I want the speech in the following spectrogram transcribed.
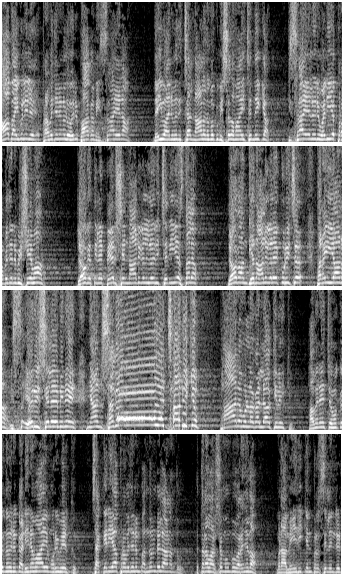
ആ ബൈബിളിലെ പ്രവചനങ്ങളുടെ ഒരു ഭാഗം ഇസ്രായേലാണ്. ദൈവം അനുവദിച്ചാൽ നാളെ നമുക്ക് വിശദമായി ചിന്തിക്കാം. ഇസ്രായേൽ ഒരു വലിയ പ്രവചന വിഷയമാണ്. ലോകത്തിലെ പേർഷ്യൻ നാടുകളിൽ ഒരു ചെറിയ സ്ഥലം. ലോകാന്ത്യ നാളുകളെ കുറിച്ച് പറയുകയാണ് എരുശലേമിനെ ഞാൻ സകല ജാതിക്കും ഭാരമുള്ള കല്ലാക്കി വയ്ക്കും. അവനെ ചുമക്കുന്നവന് കഠിനമായ മുറിവേൽക്കും. സക്കരിയ പ്രവചനം പന്ത്രണ്ടിലാണെന്ന് തോന്നുന്നു. എത്ര വർഷം മുമ്പ് പറഞ്ഞതാ നമ്മുടെ അമേരിക്കൻ പ്രസിഡന്റ്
